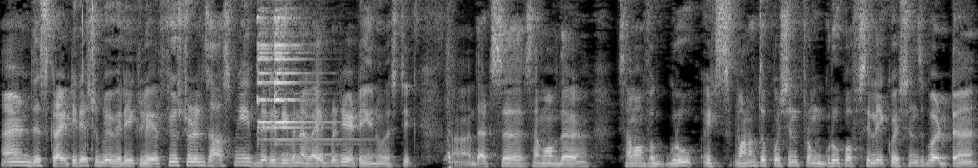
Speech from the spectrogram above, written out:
and this criteria should be very clear. Few students ask me if there is even a library at a university. Uh, that's uh, some of the some of a group it's one of the question from group of silly questions but uh,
